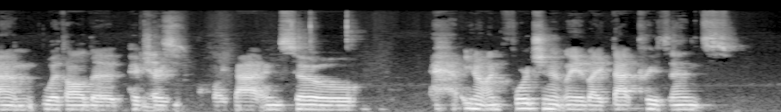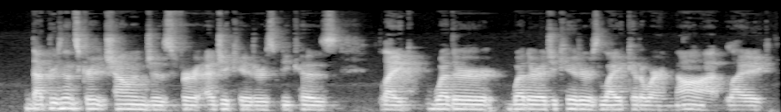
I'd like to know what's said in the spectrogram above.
Um, with all the pictures yes. and stuff like that. And so, you know, unfortunately, like that presents that presents great challenges for educators because like whether whether educators like it or not, like,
